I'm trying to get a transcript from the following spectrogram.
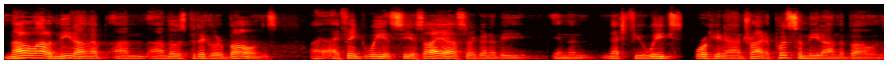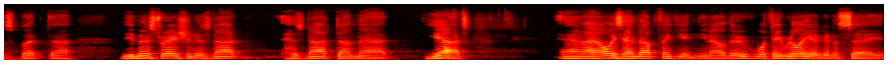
not a lot of meat on, the, on, on those particular bones. I, I think we at CSIS are going to be in the next few weeks working on trying to put some meat on the bones, but uh, the administration has not has not done that yet. And I always end up thinking, you know, what they really are going to say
